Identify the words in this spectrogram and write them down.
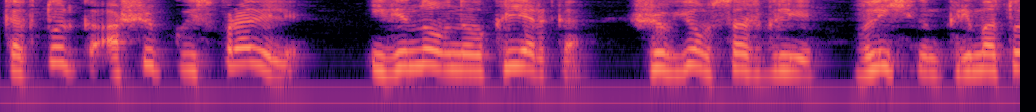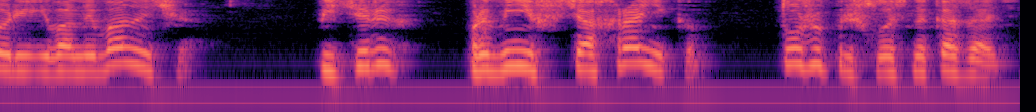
Как только ошибку исправили и виновного клерка живьем сожгли в личном крематории Ивана Ивановича, пятерых провинившихся охранников тоже пришлось наказать.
